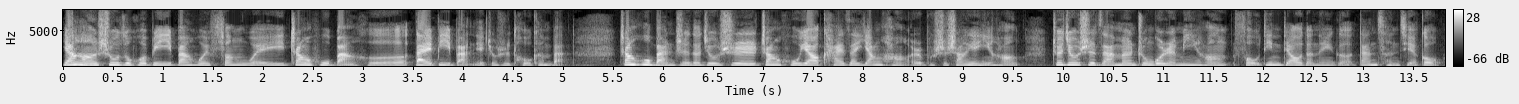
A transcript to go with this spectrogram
央行数字货币一般会分为账户版和代币版，也就是 token 版。账户版指的就是账户要开在央行，而不是商业银行。这就是咱们中国人民银行否定掉的那个单层结构，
